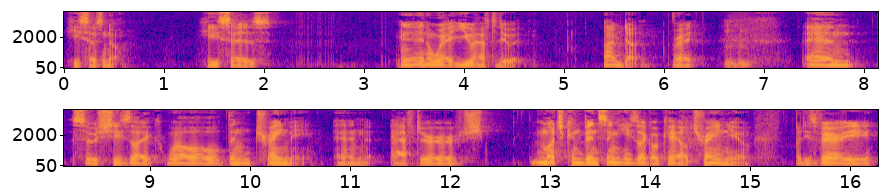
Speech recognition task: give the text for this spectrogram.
He says no. He says, in a way, you have to do it. I'm done, right? Mm-hmm. And so she's like, well, then train me. And after sh- much convincing, he's like, okay, I'll train you. But he's very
